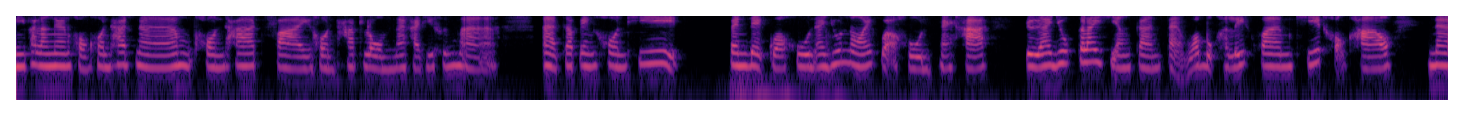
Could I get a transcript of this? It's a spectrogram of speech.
มีพลังงานของคนธาตุน้ำคนธาตุไฟ คนธาตุลมนะคะที่ขึ้นมา อาจจะเป็นคนที่เป็นเด็กกว่าคุณอายุน้อยกว่าคุณนะคะ หรืออายุใกล้เคียงกันแต่ว่าบุคลิกความคิดของเขา น่า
